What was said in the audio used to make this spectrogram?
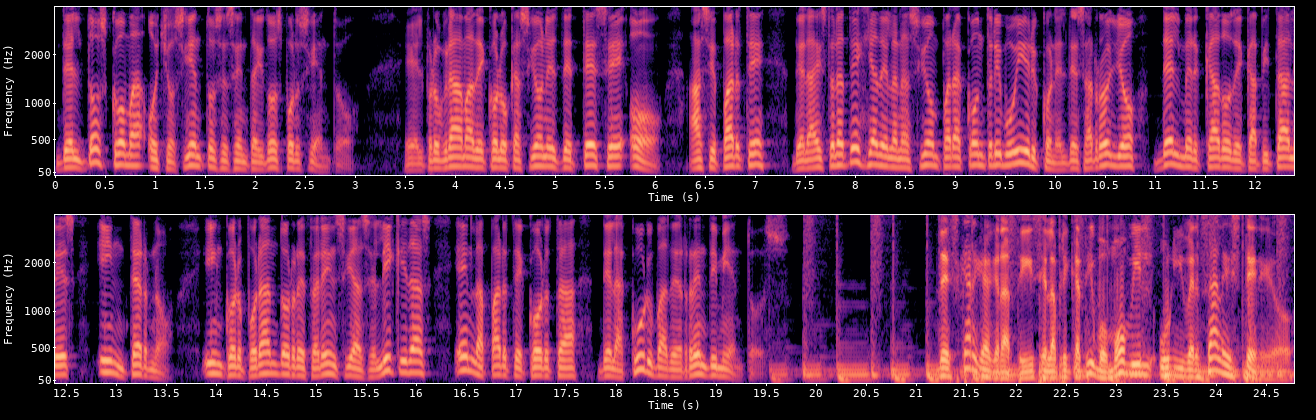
del 2,862%. El programa de colocaciones de TCO hace parte de la estrategia de la Nación para contribuir con el desarrollo del mercado de capitales interno, incorporando referencias líquidas en la parte corta de la curva de rendimientos. Descarga gratis el aplicativo móvil Universal Estéreo.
